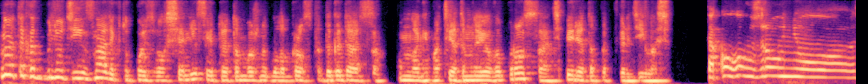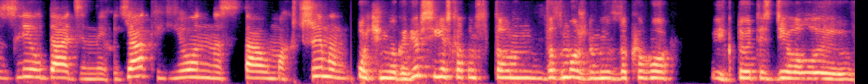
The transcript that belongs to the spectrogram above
Ну, это как бы люди знали, кто пользовался Алисой, то это можно было просто догадаться по многим ответам на ее вопросы, а теперь это подтвердилось. Такого ўзроўню зліў дадзеных як ён стаў магчымым очень много версий есть как он стал возможным из-за кого и кто это сделал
